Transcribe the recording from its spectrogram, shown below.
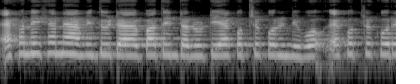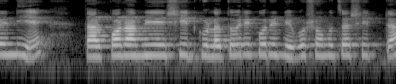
এখন এখানে আমি দুইটা বা তিনটা রুটি একত্রে করে নিব। একত্রে করে নিয়ে তারপর আমি এই শিটগুলো তৈরি করে নিব, সমুচা শিটটা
